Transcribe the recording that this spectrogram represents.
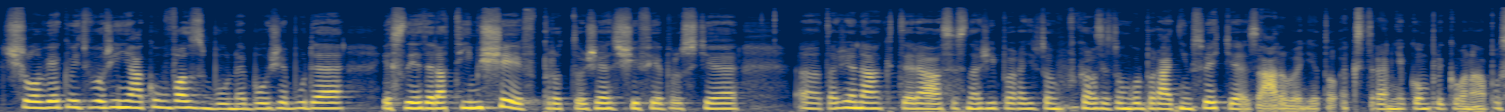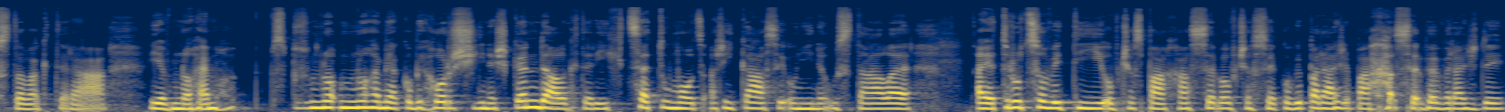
člověk vytvoří nějakou vazbu, nebo že bude, jestli je teda tým Shiv, protože Shiv je prostě ta žena, která se snaží poradit v tom, v tom korporátním světě. Zároveň je to extrémně komplikovaná postava, která je v mnohem, mnohem jakoby horší než Kendall, který chce tu moc a říká si o ní neustále, a je trucovitý, občas páchá sebe, občas jako vypadá, že páchá sebevraždy.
